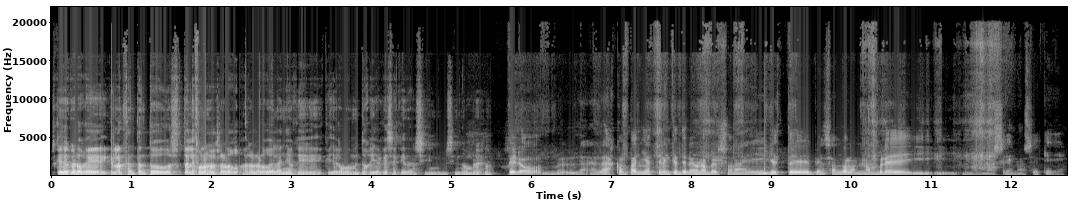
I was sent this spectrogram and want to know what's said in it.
Es que yo creo que, lanzan tantos teléfonos a lo, largo, del año que, llega un momento que ya que se quedan sin, nombres, ¿no? Pero las compañías tienen que tener una persona ahí que esté pensando los nombres y, no sé, no sé qué.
